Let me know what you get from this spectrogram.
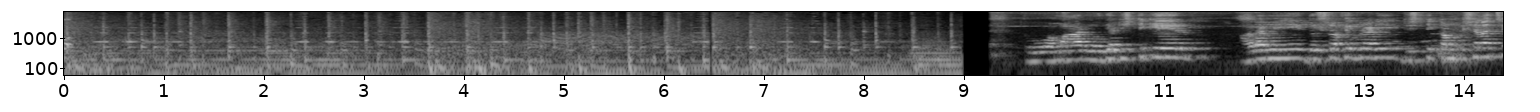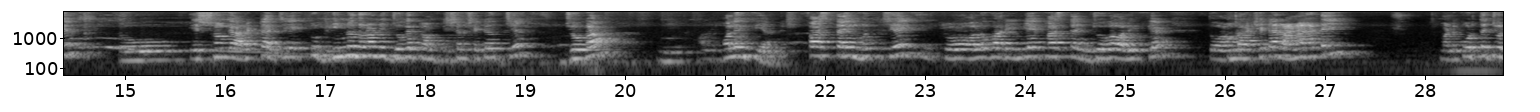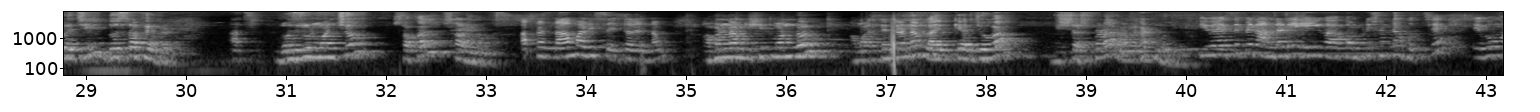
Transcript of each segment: তো আমার নদিয়া ডিস্ট্রিক্টের আগামী দোসরা ফেব্রুয়ারি ডিস্ট্রিক্ট কম্পিটিশান আছে। তো এর সঙ্গে আরেকটা আছে একটু ভিন্ন ধরনের যোগের কম্পিটিশান সেটা হচ্ছে যোগা অলিম্পিয়াড ফার্স্ট টাইম হচ্ছে তো অল ওভার ইন্ডিয়ায় ফার্স্ট টাইম যোগা অলিম্পিয়াড তো আমরা সেটা রানাঘাটেই মানে করতে চলেছি দোসরা ফেব্রুয়ারি। আচ্ছা। নজরুল মঞ্চ সকাল সাড়ে নটা। আপনার নাম আর এই সেন্টারের নাম? আমার নাম নিশীত মণ্ডল। আমার সেন্টারের নাম লাইফ কেয়ার যোগা বিশ্বাসপাড়া রানাঘাট নদী ইউএসএফ এর আন্ডারে এই কম্পিটিশনটা হচ্ছে এবং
